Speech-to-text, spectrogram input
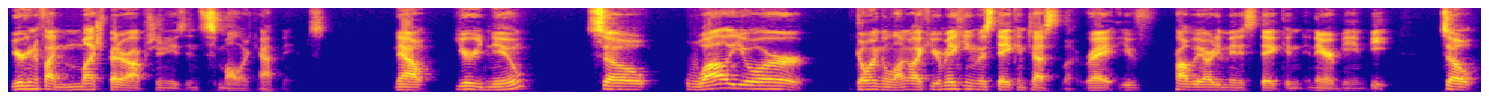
you're going to find much better opportunities in smaller cap names. Now you're new, so while you're going along, like you're making a mistake in Tesla, right? You've probably already made a mistake in, in Airbnb. So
